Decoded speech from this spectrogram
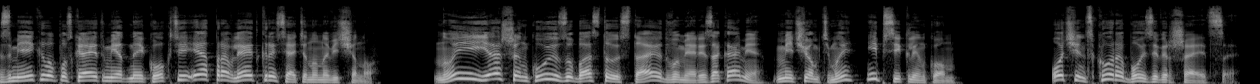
Змейка выпускает медные когти и отправляет крысятину на ветчину. Ну и я шинкую зубастую стаю двумя резаками, мечом тьмы и пси-клинком. Очень скоро бой завершается.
